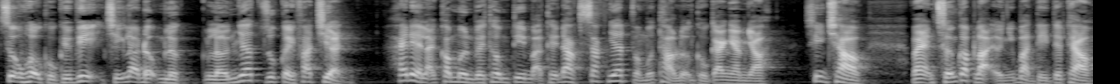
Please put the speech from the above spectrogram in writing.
Sự ủng hộ của quý vị chính là động lực lớn nhất giúp kênh phát triển. Hãy để lại comment về thông tin bạn thấy đặc sắc nhất và muốn thảo luận cùng các anh em nhé. Xin chào và hẹn sớm gặp lại ở những bản tin tiếp theo.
